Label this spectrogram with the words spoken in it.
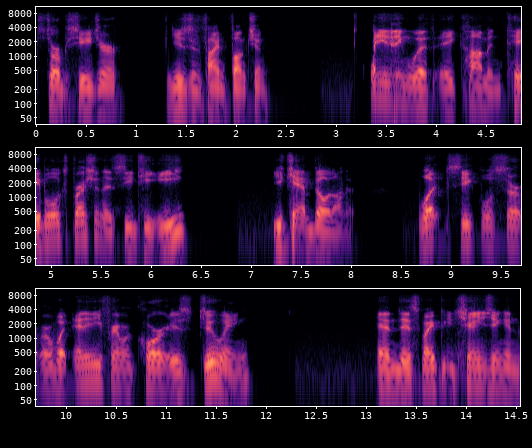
store procedure, user defined function, anything with a common table expression, a CTE, you can't build on it. What SQL Server or what Entity Framework Core is doing, and this might be changing in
